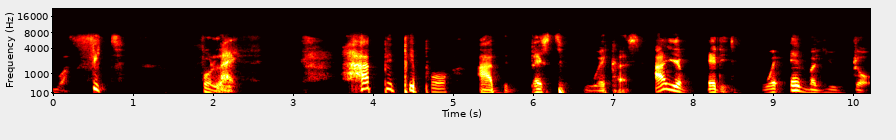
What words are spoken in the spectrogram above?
you are fit for life. Happy people are the best workers. I have heard it wherever you go.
